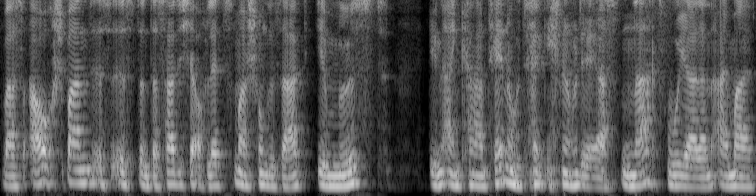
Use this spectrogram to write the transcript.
was auch spannend ist, ist, und das hatte ich ja auch letztes Mal schon gesagt, ihr müsst in ein Quarantänehotel gehen in der ersten Nacht, wo ja dann einmal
